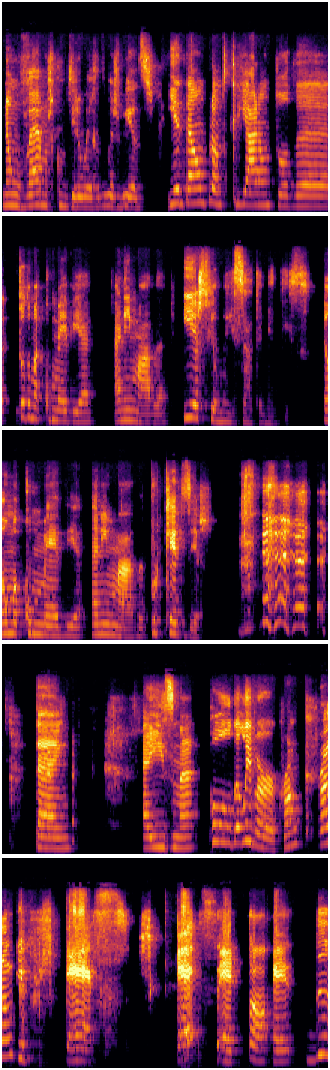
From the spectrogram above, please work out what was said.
não vamos cometer o erro duas vezes. E então, pronto, criaram toda, toda uma comédia animada. E este filme é exatamente isso. É uma comédia animada, porque quer dizer, tem a Isma pull the liver, Kronk, Kronk. e esquece, esquece, é, to, é de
